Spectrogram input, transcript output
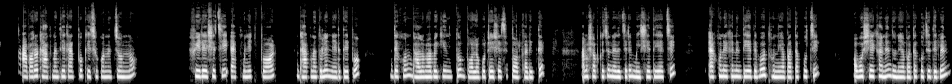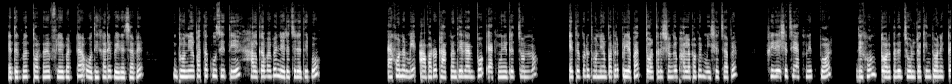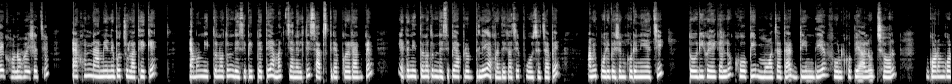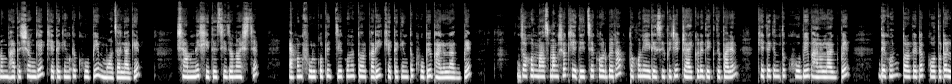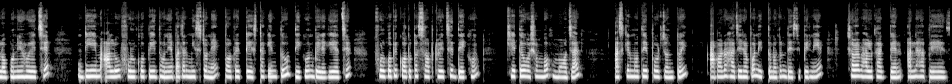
আবারও ঢাকনা দিয়ে রাখব কিছুক্ষণের জন্য। ফিরে এসেছি এক মিনিট পর। ঢাকনা তুলে নেড়ে দেব। দেখুন, ভালোভাবে কিন্তু বলক উঠে এসেছে তরকারিতে। আমি সব কিছু নেড়েচেড়ে মিশিয়ে দিয়েছি। এখন এখানে দিয়ে দেব ধনিয়া পাতা কুচি। অবশ্যই এখানে ধনিয়া পাতা কুচি দিবেন। এতে করে তরকারির ফ্লেভারটা অধিক হারে বেড়ে যাবে। ধনিয়া পাতা কুচি দিয়ে হালকাভাবে নেড়ে চেড়ে দিব। এখন আমি আবারও ঢাকনা দিয়ে রাখব এক মিনিটের জন্য। এতে করে ধনিয়া পাতার ফ্লেভার তরকারির সঙ্গে ভালোভাবে মিশে যাবে। ফিরে এসেছি এক মিনিট পর। দেখুন, তরকারির ঝোলটা কিন্তু অনেকটাই ঘন হয়ে এসেছে। এখন নামিয়ে নেব চুলা থেকে। এমন নিত্য নতুন রেসিপি পেতে আমার চ্যানেলটি সাবস্ক্রাইব করে রাখবেন। এতে নিত্য নতুন রেসিপি আপলোড দিলেই আপনাদের কাছে পৌঁছে যাবে। আমি পরিবেশন করে নিয়েছি। তৈরি হয়ে গেল খুবই মজাদার ডিম দিয়ে ফুলকপি আলুর ঝোল। গরম গরম ভাতের সঙ্গে খেতে কিন্তু খুবই মজা লাগে। সামনে শীতের সিজন আসছে। এখন ফুলকপির যে কোনো তরকারি খেতে কিন্তু খুবই ভালো লাগবে। যখন মাছ মাংস খেতে ইচ্ছে করবে না, তখন এই রেসিপিটি ট্রাই করে দেখতে পারেন। খেতে কিন্তু খুবই ভালো লাগবে। দেখুন, তরকারিটা কতটা লোভনীয় হয়েছে। ডিম, আলু, ফুলকপি, ধনিয়া পাতার মিশ্রণে তরকারির টেস্টটা কিন্তু দ্বিগুণ বেড়ে গিয়েছে। ফুলকপি কতটা সফট হয়েছে দেখুন, খেতেও অসম্ভব মজার। আজকের মতো এ পর্যন্তই। আবারও হাজির হব নিত্য নতুন রেসিপি নিয়ে। সবাই ভালো থাকবেন। আল্লাহ হাফেজ।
